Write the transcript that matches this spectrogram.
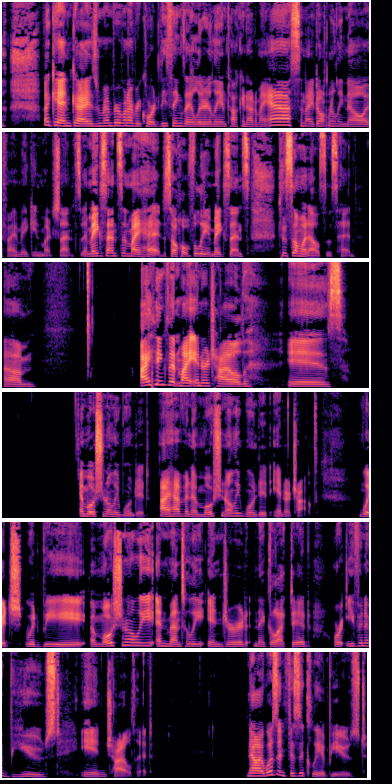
Again, guys, remember when I record these things, I literally am talking out of my ass and I don't really know if I'm making much sense. It makes sense in my head, so hopefully it makes sense to someone else's head. Um, I think that my inner child is emotionally wounded. I have an emotionally wounded inner child, which would be emotionally and mentally injured, neglected, or even abused in childhood. Now, I wasn't physically abused,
